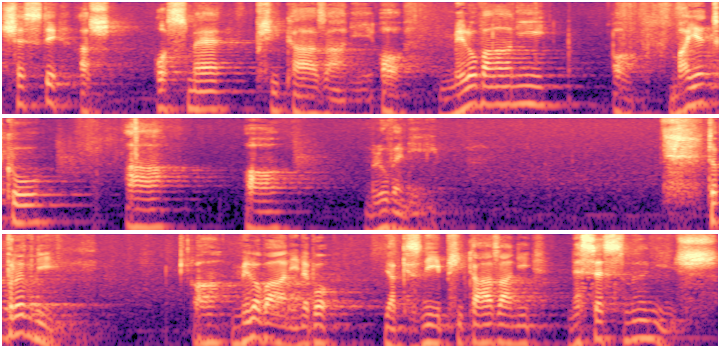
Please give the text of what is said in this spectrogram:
šesty až osmé přikázání o milování, o majetku a o mluvení. To první o milování, nebo jak zní přikázání, nesesmlníš,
